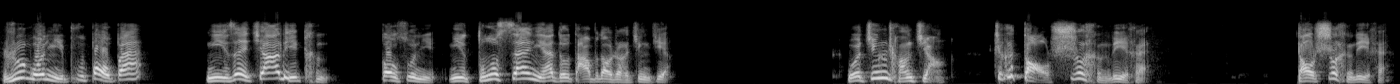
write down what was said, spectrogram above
如果你不报班，你在家里啃，告诉你，你读三年都达不到这个境界。我经常讲，这个导师很厉害，导师很厉害。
